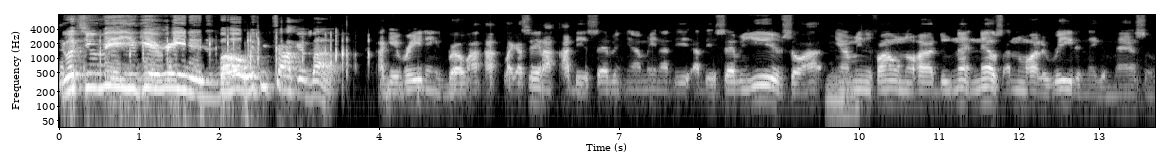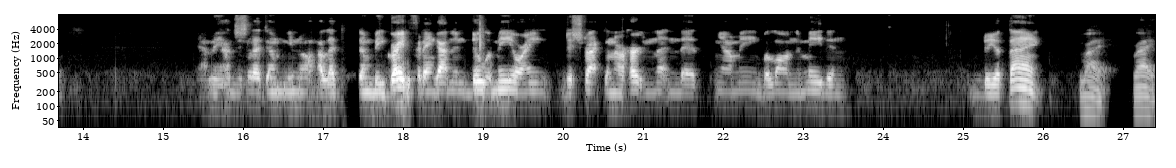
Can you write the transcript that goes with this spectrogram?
what you mean you get readings, Bo? What you talking about? I get readings, bro. I, I like I said, I, I did seven. You know what I mean? I did I did seven years. So I, mm-hmm. you know what I mm-hmm. mean. If I don't know how to do nothing else, I know how to read a nigga, man. So I mean, I just let them, you know, I let them be great. If it ain't got nothing to do with me or ain't distracting or hurting nothing that, you know what I mean, belong to me, then do your thing. Right, right,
